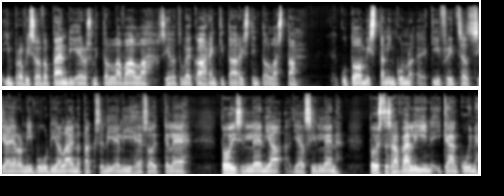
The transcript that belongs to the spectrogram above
improvisoiva bändi Aerosmith on lavalla. Siellä tulee kahden kitaristin tuollaista kutoamista niin kuin Keith Richardsia ja Ronnie Woodia lainatakseni, eli he soittelee toisilleen ja, ja silleen toistensa väliin ikään kuin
